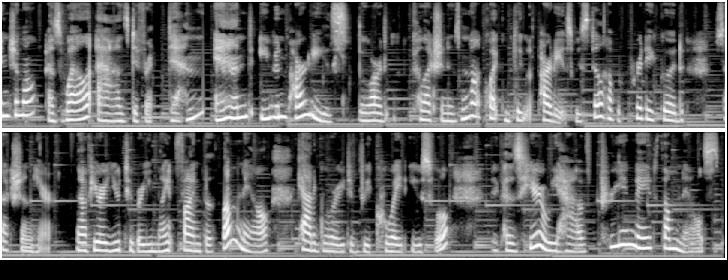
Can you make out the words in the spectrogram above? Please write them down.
in Jamaa, as well as different dens and even parties. Though our collection is not quite complete with parties, we still have a pretty good section here. Now, if you're a YouTuber, you might find the thumbnail category to be quite useful because here we have pre-made thumbnails.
